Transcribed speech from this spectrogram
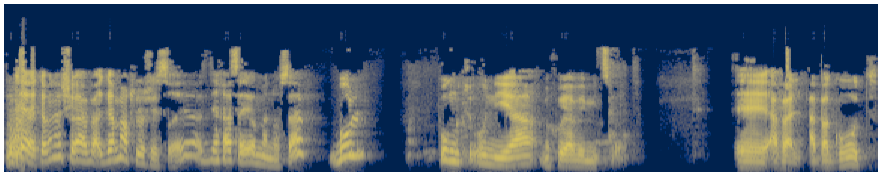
כן, הכוונה שגמר 13, אז נכנס היום הנוסף, בול, פונקט הוא נהיה מחויב במצוות. אה, אבל הבגרות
